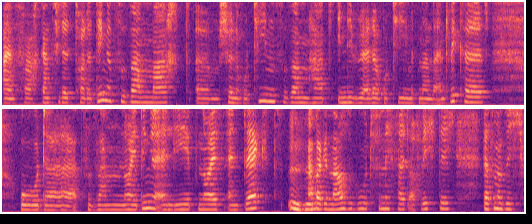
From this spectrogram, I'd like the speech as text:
einfach ganz viele tolle Dinge zusammen macht, ähm, schöne Routinen zusammen hat, individuelle Routinen miteinander entwickelt oder zusammen neue Dinge erlebt, Neues entdeckt. Mhm. Aber genauso gut finde ich es halt auch wichtig, dass man sich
